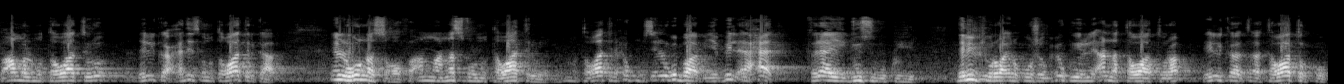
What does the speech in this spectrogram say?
faama almutawaatiru daliilka xadiiska mutawaatirka in lagu nasakho faama nasku mutawaatir mutawaatir xukunkiisa in lagu baabiyo bilaxaad falaa yajuusu buu ku yidhi daliilkii rabaa inuu kuu sheego muxuu ku yidhi lianna tawaatura. Daliilka tawaaturku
